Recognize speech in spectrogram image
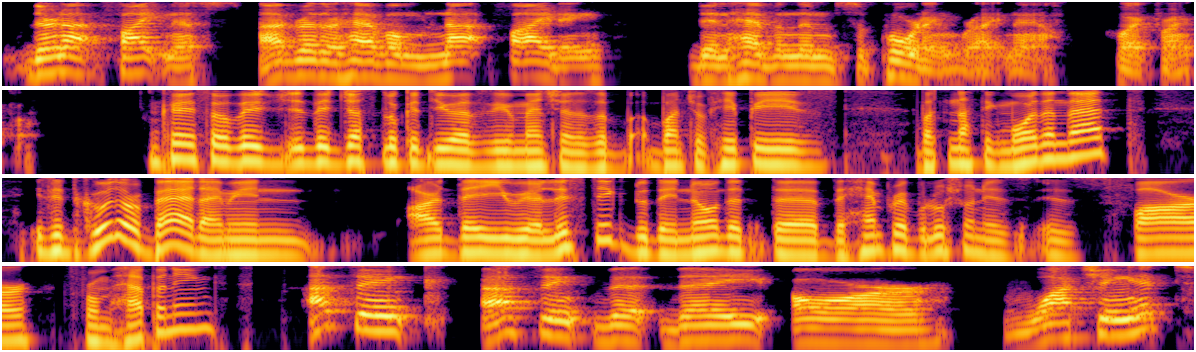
they're not fighting us. I'd rather have them not fighting than having them supporting right now, quite frankly. Okay, so they they just look at you as you mentioned as a, b- bunch of hippies, but nothing more than that. Is it good or bad? I mean, are they realistic? Do they know that the the hemp revolution is is far from happening? I think I think that they are watching it.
